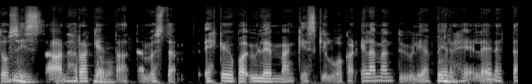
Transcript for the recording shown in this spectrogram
tosissaan mm. rakentaa no. tämmöistä ehkä jopa ylemmän keskiluokan elämäntyyliä mm. perheelleen, että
